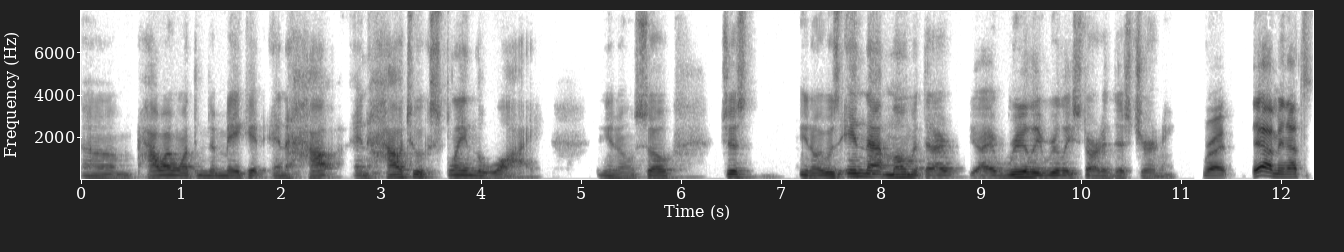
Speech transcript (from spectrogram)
um, how i want them to make it and how and how to explain the why you know so just you know, it was in that moment that I I really really started this journey. Right. Yeah. I mean, that's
